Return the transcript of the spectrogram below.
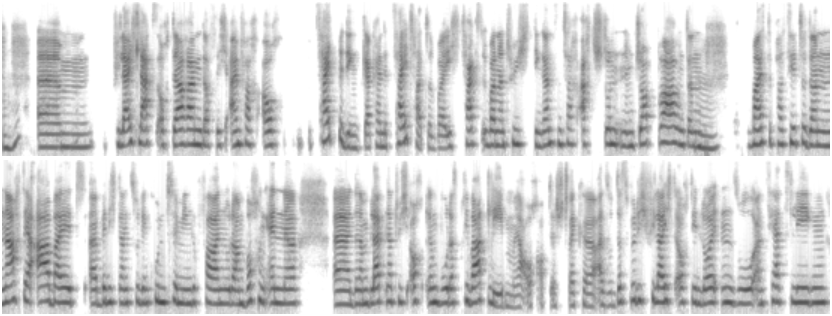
Mhm. Ähm, vielleicht lag es auch daran, dass ich einfach auch zeitbedingt gar keine Zeit hatte, weil ich tagsüber natürlich den ganzen Tag acht Stunden im Job war und dann mhm. Meiste passierte dann nach der Arbeit, äh, bin ich dann zu den Kundenterminen gefahren oder am Wochenende. Äh, dann bleibt natürlich auch irgendwo das Privatleben ja auch auf der Strecke. Also das würde ich vielleicht auch den Leuten so ans Herz legen,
